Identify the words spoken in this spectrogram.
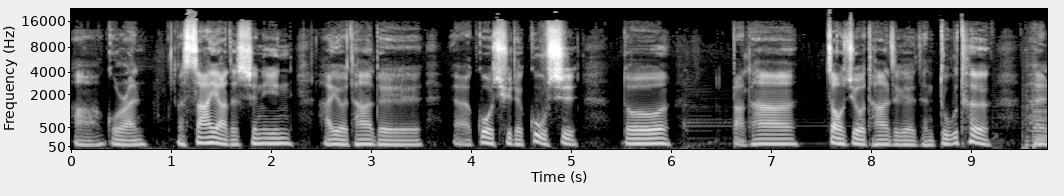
啊，果然，沙哑的声音，还有他的呃过去的故事，都把他造就他这个很独特、很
